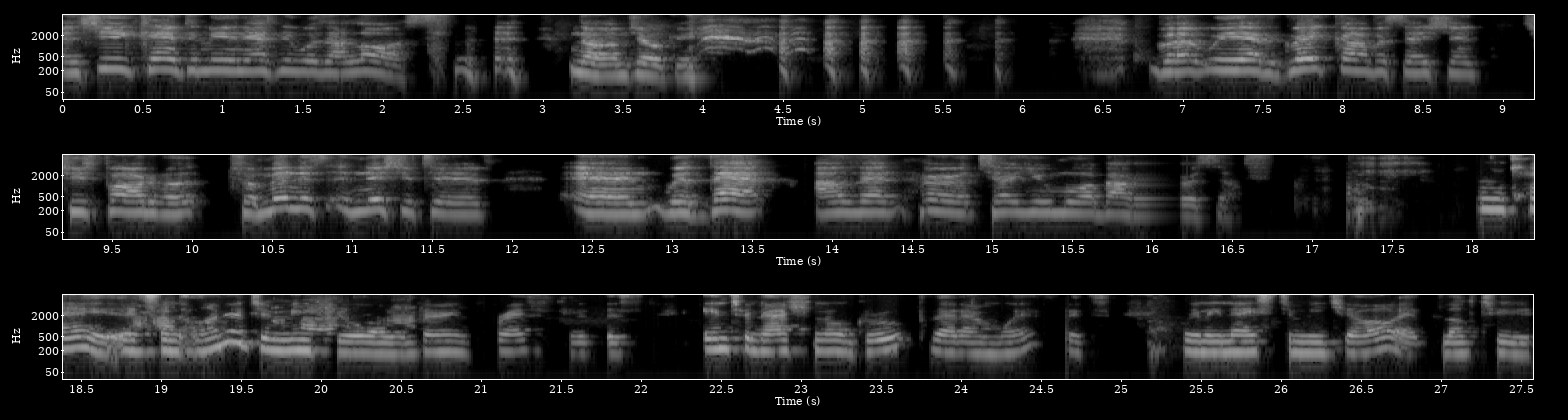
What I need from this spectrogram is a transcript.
And she came to me and asked me, was I lost? no, I'm joking. but we had a great conversation. She's part of a tremendous initiative. And with that, I'll let her tell you more about herself. Okay, it's an honor to meet you all. I'm very impressed with this international group that I'm with. It's really nice to meet y'all. I'd love to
